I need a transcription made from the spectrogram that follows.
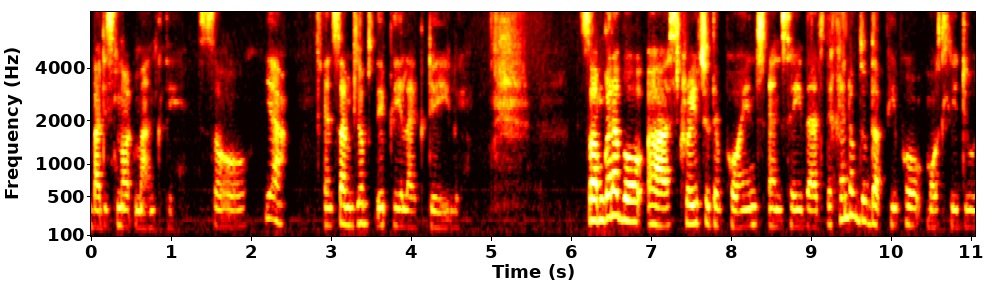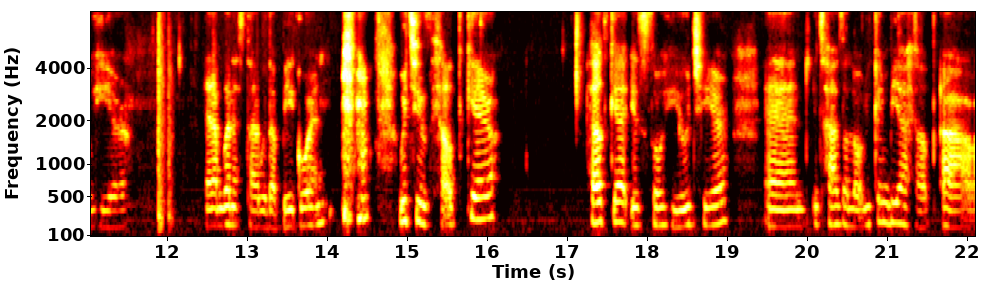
but it's not monthly. So yeah and some jobs they pay like daily. So i'm gonna go uh, straight to the point and say that the kind of job that people mostly do here and i'm gonna start with a big one which is healthcare. Healthcare is so huge here and it has a lot. You can be a health uh,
